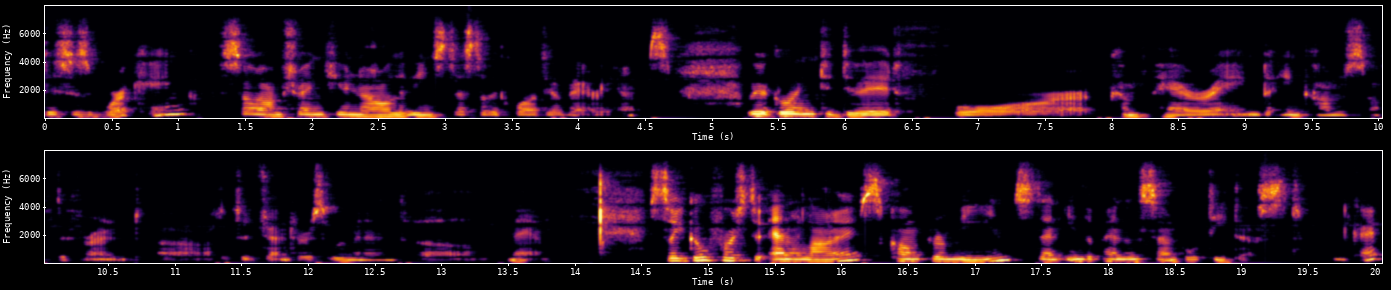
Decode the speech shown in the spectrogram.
this is working. So I'm showing you now Levene's test of equality of variance. We're going to do it for comparing the incomes of different uh, of the two genders, women and uh, men. So you go first to analyze, compare means, then independent sample t-test. Okay.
